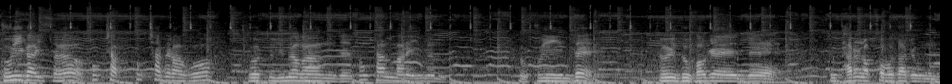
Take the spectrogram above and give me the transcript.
구이가 있어요. 폭찹, 폭찹이라고 그것도 유명한 이제 송탄만에 있는 그 구이인데 저희도 거기에 이제 좀 다른 업소보다 좀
